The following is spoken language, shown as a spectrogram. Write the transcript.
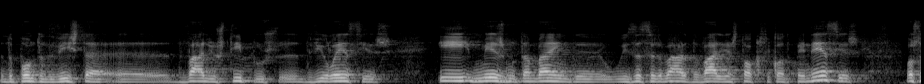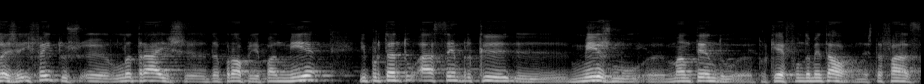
do ponto de vista eh, de vários tipos de violências e mesmo também de o exacerbar de várias toxicodependências, ou seja, efeitos laterais da própria pandemia e, portanto, há sempre que, eh, mesmo eh, mantendo, porque é fundamental nesta fase,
